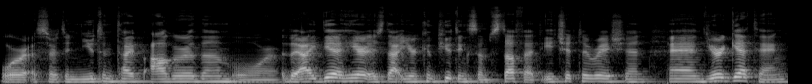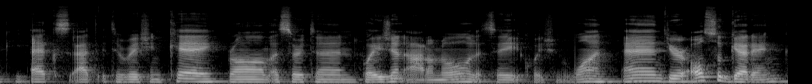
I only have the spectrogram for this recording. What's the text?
or a certain Newton type algorithm or the idea here is that you're computing some stuff at each iteration and you're getting x at iteration k from a certain equation I don't know let's say equation 1 and you're also getting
